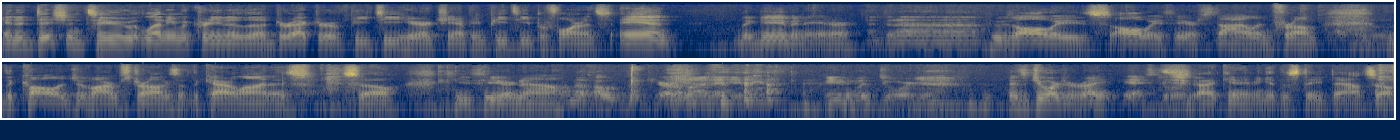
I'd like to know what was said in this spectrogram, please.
in addition to Lenny Macrina, the director of PT here at Champion PT Performance, and the Gabeinator, Da-da. who's always always here styling from the College of Armstrongs of the Carolinas. So he's here now. I don't know if I would put Carolina in, in with Georgia. It's Georgia, right? Yeah, Georgia. I can't even get the state down. So,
